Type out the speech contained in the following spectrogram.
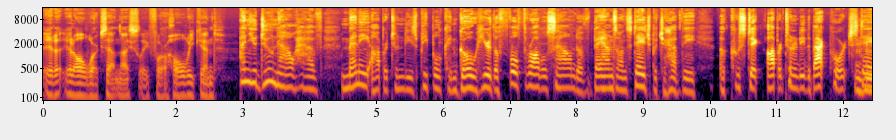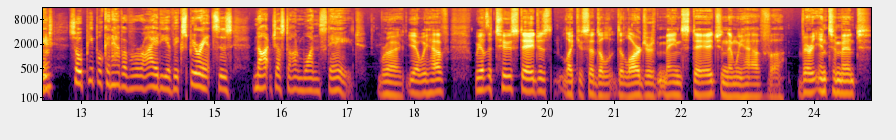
It, it all works out nicely for a whole weekend. And you do now have many opportunities. People can go hear the full throttle sound of bands on stage, but you have the acoustic opportunity, the back porch mm-hmm. stage. Mm-hmm. So people can have a variety of experiences, not just on one stage. Right. Yeah, we have we have the two stages, like you said, the the larger main stage, and then we have a very intimate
